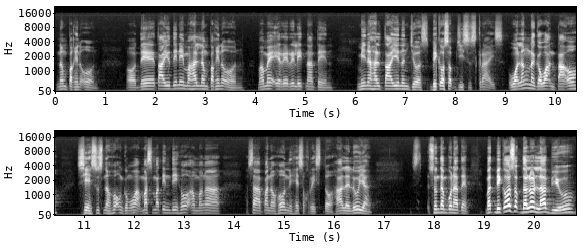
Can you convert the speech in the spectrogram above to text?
ng Panginoon. O, de, tayo din ay mahal ng Panginoon. Mamaya i-relate natin, minahal tayo ng Diyos because of Jesus Christ. Walang nagawa ang tao, si Jesus na ho ang gumawa. Mas matindi ho ang mga sa panahon ni Heso Kristo. Hallelujah. Sundan po natin. But because of the Lord love you,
